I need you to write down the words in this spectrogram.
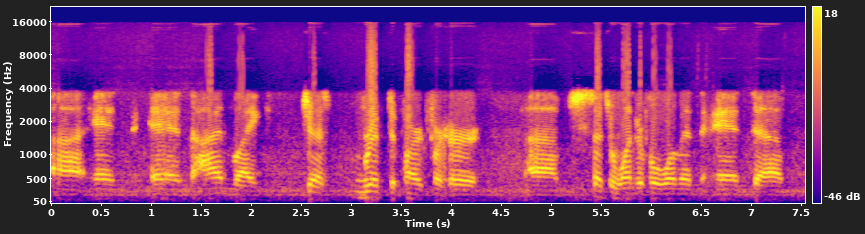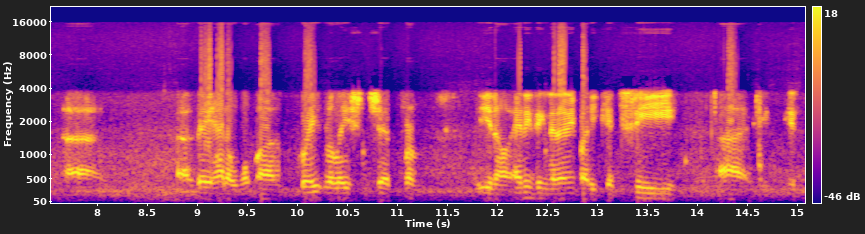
Uh, and and I'm like just ripped apart for her. Um, she's such a wonderful woman, and um, uh, uh, they had a, a great relationship from you know anything that anybody could see uh, in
